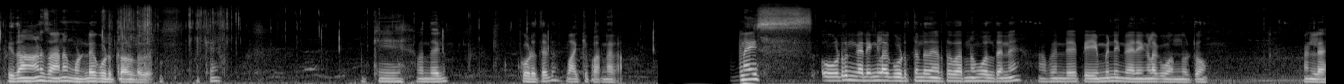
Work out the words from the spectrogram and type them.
അപ്പോൾ ഇതാണ് സാധനം കൊണ്ടേ കൊടുക്കാനുള്ളത്. ഓക്കെ ഓക്കെ എന്തായാലും കൊടുത്തിട്ട് ബാക്കി പറഞ്ഞുതരാം. നൈസ് ഓർഡറും കാര്യങ്ങളൊക്കെ കൊടുത്തിട്ടുണ്ട് നേരത്തെ പറഞ്ഞ പോലെ തന്നെ. അപ്പോൾ എന്റെ പേയ്മെന്റും കാര്യങ്ങളൊക്കെ വന്നു കേട്ടോ അല്ലേ?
